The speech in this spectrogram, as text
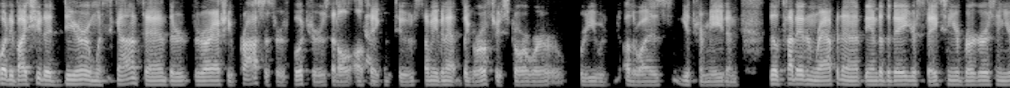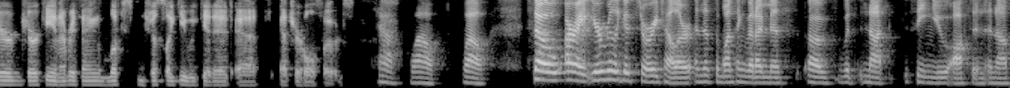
But if I shoot a deer in Wisconsin, there there are actually processors, butchers that I'll I'll yeah. take them to. Some even at the grocery store where where you would otherwise get your meat, and they'll cut it and wrap it. And at the end of the day, your steaks and your burgers and your jerky and everything looks just like you would get it at at your Whole Foods. Yeah. Wow. Wow. So, all right, you're a really good storyteller, and that's the one thing that I miss of with not seeing you often enough.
